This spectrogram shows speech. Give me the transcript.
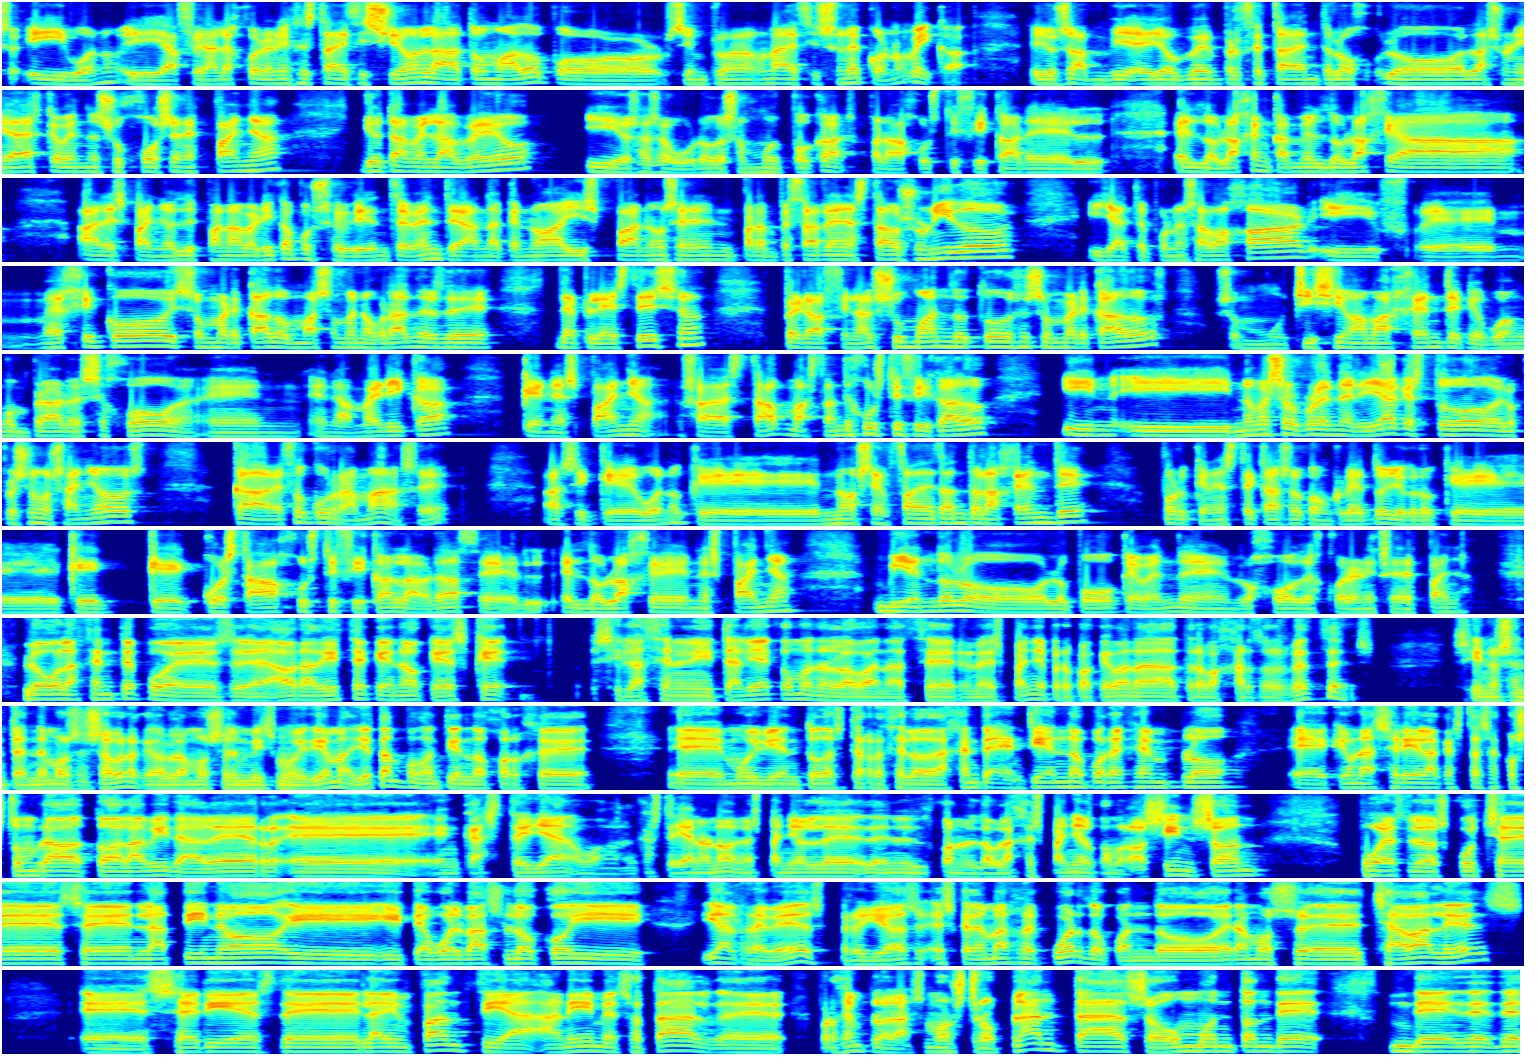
y bueno, y al final Square Enix esta decisión la ha tomado por simple una decisión económica. Ellos, ellos ven perfectamente las unidades que venden sus juegos en España. Yo también las veo y os aseguro que son muy pocas para justificar el, el doblaje. En cambio, el doblaje al español de Hispanoamérica, pues evidentemente, anda que no hay hispanos en, para empezar en Estados Unidos y ya te pones a bajar y eh, México y son mercados más o menos grandes de, de, PlayStation, pero al final sumando todos esos mercados, son muchísima más gente que pueden comprar ese juego en, en América que en España. O sea, está bastante justificado y, y, no me sorprendería que esto en los próximos años cada vez ocurra más, ¿eh? Así que bueno, que no se enfade tanto la gente, porque en este caso concreto yo creo que, que, cuesta justificar, la verdad, el, doblaje en España, viendo lo, lo, poco que venden los juegos de Square Enix en España. Luego la gente, pues ahora dice que no, que es que si lo hacen en Italia, ¿cómo no lo van a hacer en España? ¿Pero para qué van a trabajar dos veces? Si nos entendemos de sobra, que hablamos el mismo idioma. Yo tampoco entiendo, Jorge, eh, muy bien todo este recelo de la gente. Entiendo, por ejemplo, eh, que una serie a la que estás acostumbrado toda la vida a ver eh, en castellano, o en castellano no, en español, de- con el doblaje español, como Los Simpson, pues lo escuches en latino y, te vuelvas loco y, y al revés. Pero yo es, es que además recuerdo cuando éramos eh, chavales, eh, series de la infancia, animes o tal, eh, por ejemplo, las monstroplantas o un montón de,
